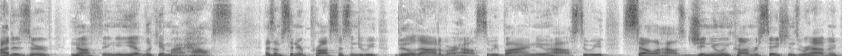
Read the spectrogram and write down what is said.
I deserve nothing, and yet look at my house. As I'm sitting here processing, do we build out of our house? Do we buy a new house? Do we sell a house? Genuine conversations we're having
